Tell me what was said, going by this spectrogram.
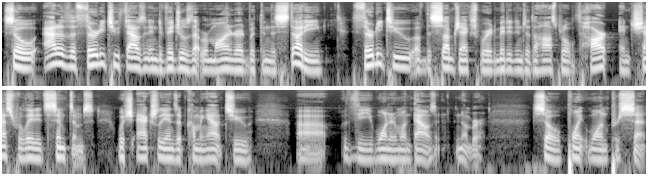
So out of the 32,000 individuals that were monitored within the study, 32 of the subjects were admitted into the hospital with heart and chest related symptoms, which actually ends up coming out to uh, the 1 in 1,000 number. So 0.1%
